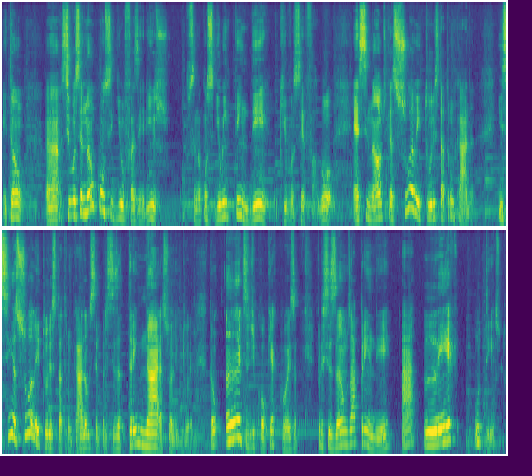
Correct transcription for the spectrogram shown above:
Então, uh, se você não conseguiu fazer isso, você não conseguiu entender o que você falou, é sinal de que a sua leitura está truncada. E se a sua leitura está truncada, você precisa treinar a sua leitura. Então, antes de qualquer coisa, precisamos aprender a ler o texto.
